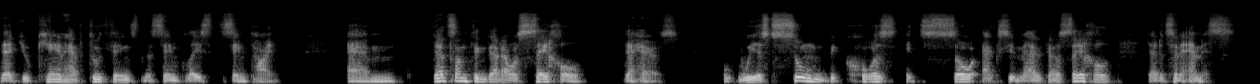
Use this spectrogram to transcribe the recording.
that you can't have two things in the same place at the same time. Um, that's something that our seichel dehers. We assume because it's so axiomatic to our seichel that it's an emes.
